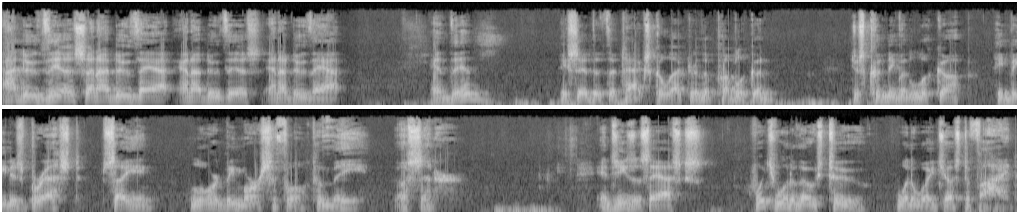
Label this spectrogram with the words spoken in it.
I do this and I do that and I do this and I do that. And then he said that the tax collector, the publican, just couldn't even look up. He beat his breast, saying, Lord, be merciful to me, a sinner. And Jesus asks, which one of those two went away justified?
